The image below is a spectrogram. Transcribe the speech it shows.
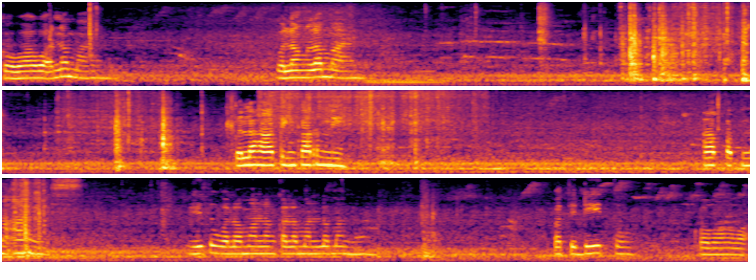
Kawawa naman. Walang laman. Kalahating karne. Apat na ice. Dito wala man lang kalaman-laman, no? Pati dito. Kawawa.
